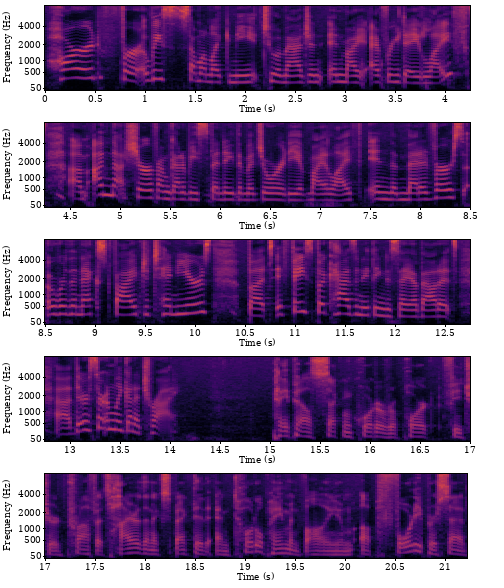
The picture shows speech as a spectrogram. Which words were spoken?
Hard for at least someone like me to imagine in my everyday life. Um, I'm not sure if I'm going to be spending the majority of my life in the metaverse over the next five to 10 years, but if Facebook has anything to say about it, uh, they're certainly going to try. PayPal's second quarter report featured profits higher than expected and total payment volume up 40%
